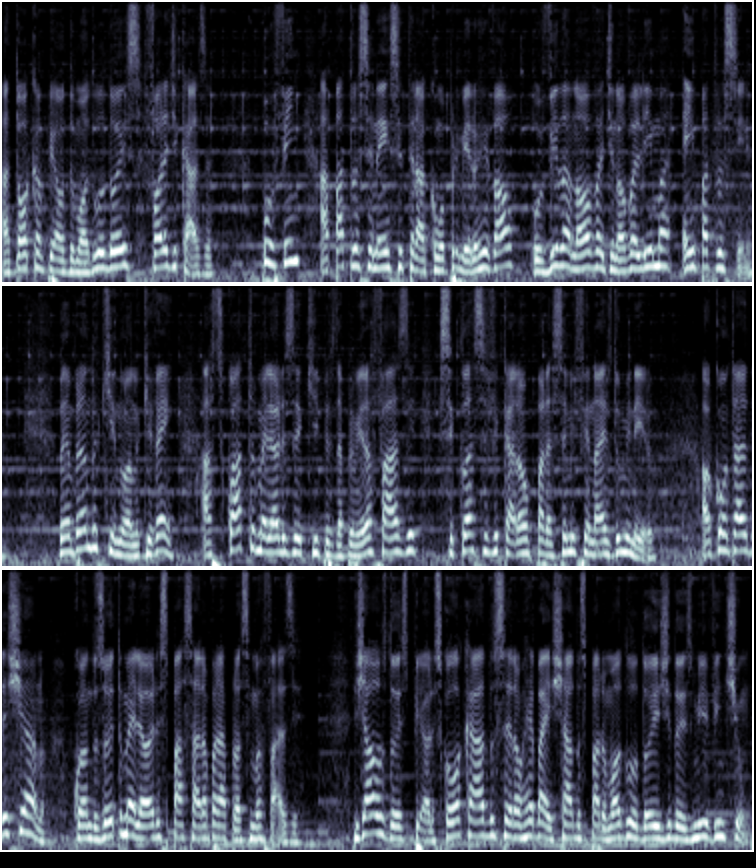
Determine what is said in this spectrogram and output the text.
atual campeão do módulo 2, fora de casa. Por fim, a Patrocinense terá como primeiro rival o Vila Nova de Nova Lima em patrocínio. Lembrando que no ano que vem, as quatro melhores equipes da primeira fase se classificarão para as semifinais do Mineiro, ao contrário deste ano, quando os oito melhores passaram para a próxima fase. Já os dois piores colocados serão rebaixados para o módulo 2 de 2021.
